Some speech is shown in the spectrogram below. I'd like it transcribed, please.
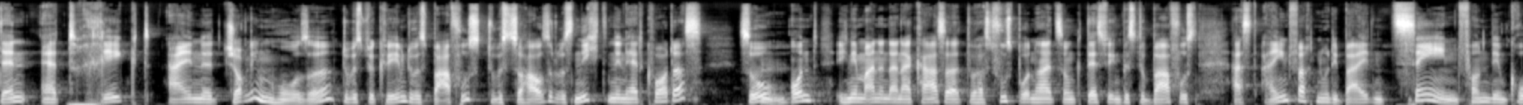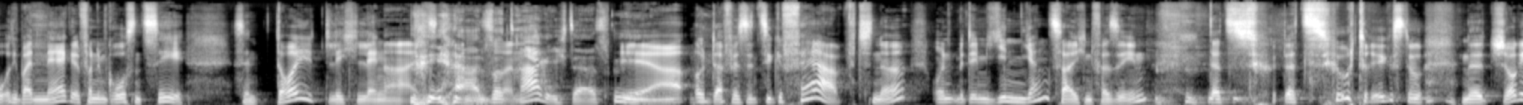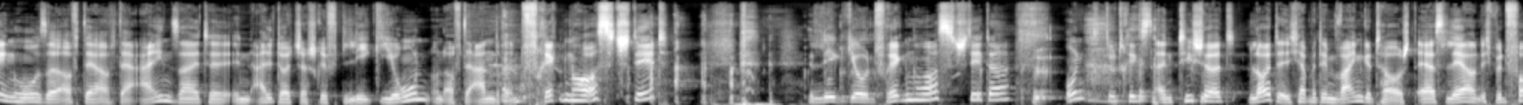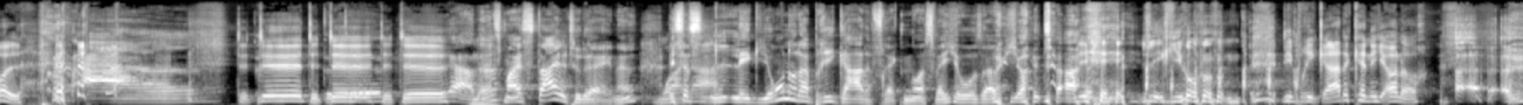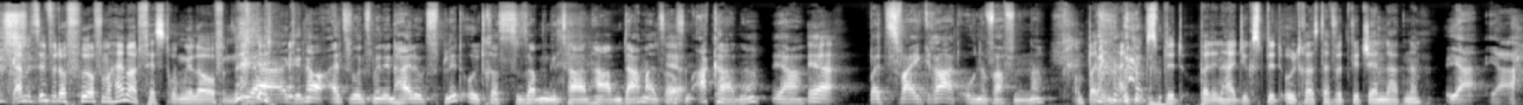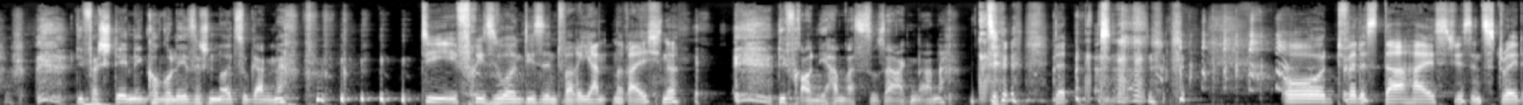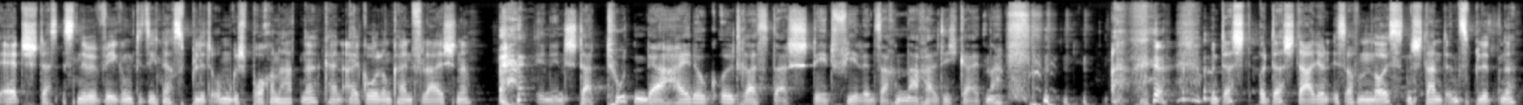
Denn er trägt eine Jogginghose. Du bist bequem, du bist barfuß, du bist zu Hause, du bist nicht in den Headquarters. So, und ich nehme an, in deiner Casa, du hast Fußbodenheizung, deswegen bist du barfuß, hast einfach nur die beiden Zehen von dem, Gro die beiden Nägel von dem großen C sind deutlich länger als die Ja, so trage ich das. Hm. Ja, und dafür sind sie gefärbt, ne? Und mit dem Yin-Yang-Zeichen versehen. dazu, dazu trägst du eine Jogginghose, auf der auf der einen Seite in altdeutscher Schrift Legion und auf der anderen Freckenhorst steht. Legion Freckenhorst steht da. Und du trägst ein T-Shirt. Leute, ich habe mit dem Wein getauscht. Er ist leer und ich bin voll. Dü, dü, dü. Ja, Ne? that's my style today, ne? Why ist das not? Legion oder Brigade Freckenhaus? Welche Hose habe ich heute an? Legion. Die Brigade kenne ich auch noch. Damit sind wir doch früher auf dem Heimatfest rumgelaufen. Ja, genau, als wir uns mit den Heilung Split Ultras zusammengetan haben, damals Ja. auf dem Acker, ne? Ja. Ja. Bei zwei Grad ohne Waffen, ne? Und bei den Hajduk Split, bei den Hajduk Split Ultras, da wird gegendert, ne? Ja, ja. Die verstehen den kongolesischen Neuzugang, ne? Die Frisuren, die sind variantenreich, ne? Die Frauen, die haben was zu sagen? Anna. Und wenn es da heißt, wir sind straight edge, das ist eine Bewegung, die sich nach Split umgesprochen hat, ne? Kein Alkohol und kein Fleisch, ne? In den Statuten der Heiduk Ultras, da steht viel in Sachen Nachhaltigkeit, ne? Und das, und das Stadion ist auf dem neuesten Stand in Split, ne?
